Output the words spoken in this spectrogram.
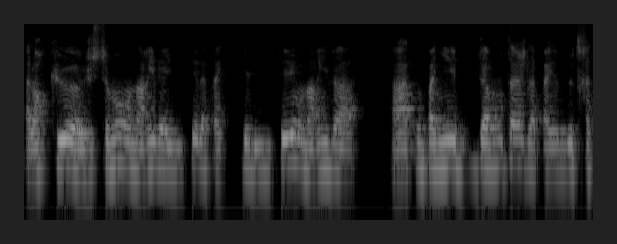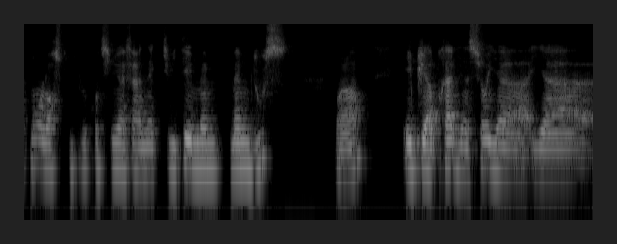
alors que justement on arrive à éviter la fatigabilité, on arrive à, à accompagner davantage la période de traitement lorsqu'on peut continuer à faire une activité même même douce, voilà. Et puis après, bien sûr, il y a, il y a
